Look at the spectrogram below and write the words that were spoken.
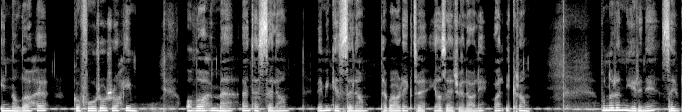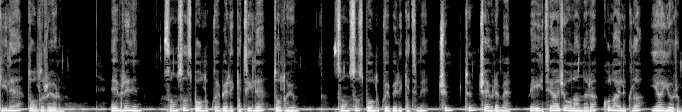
innallâhe gafurur rahim. Allahümme entes selam ve minkes selam tebarekte yaze celali vel ikram. Bunların yerini sevgiyle dolduruyorum. Evrenin sonsuz bolluk ve bereketiyle doluyum sonsuz bolluk ve bereketimi tüm, tüm çevreme ve ihtiyacı olanlara kolaylıkla yayıyorum.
